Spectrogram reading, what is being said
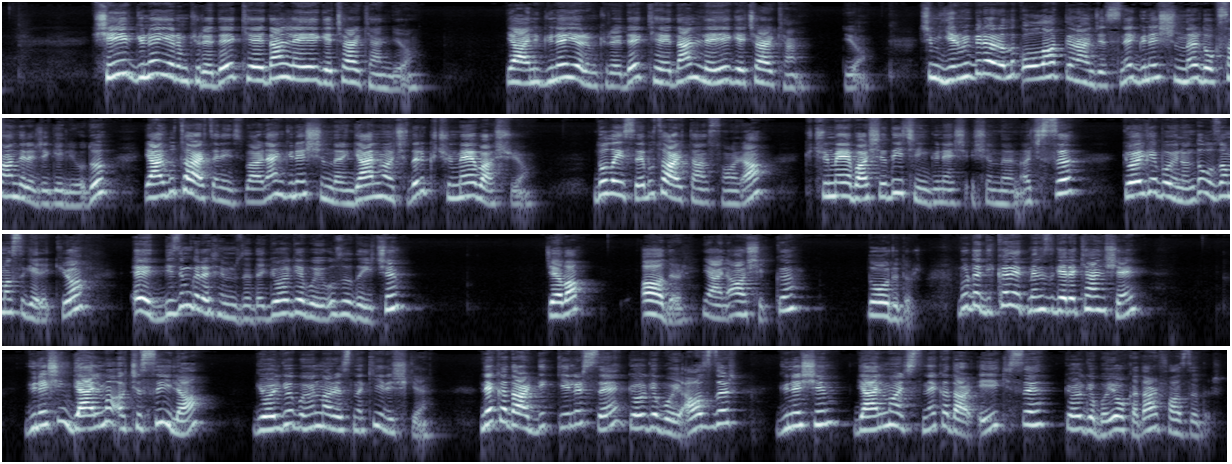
Şehir güney yarımkürede K'den L'ye geçerken diyor. Yani güney yarımkürede K'den L'ye geçerken diyor. Şimdi 21 Aralık Oğlak dönencesine güneş ışınları 90 derece geliyordu. Yani bu tarihten itibaren güneş ışınlarının gelme açıları küçülmeye başlıyor. Dolayısıyla bu tarihten sonra küçülmeye başladığı için güneş ışınlarının açısı gölge boyunun da uzaması gerekiyor. Evet bizim grafiğimizde de gölge boyu uzadığı için cevap A'dır. Yani A şıkkı doğrudur. Burada dikkat etmeniz gereken şey güneşin gelme açısıyla gölge boyunun arasındaki ilişki. Ne kadar dik gelirse gölge boyu azdır. Güneşin gelme açısı ne kadar eğik ise gölge boyu o kadar fazladır.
